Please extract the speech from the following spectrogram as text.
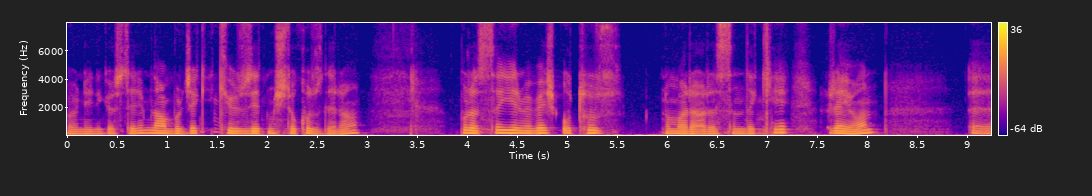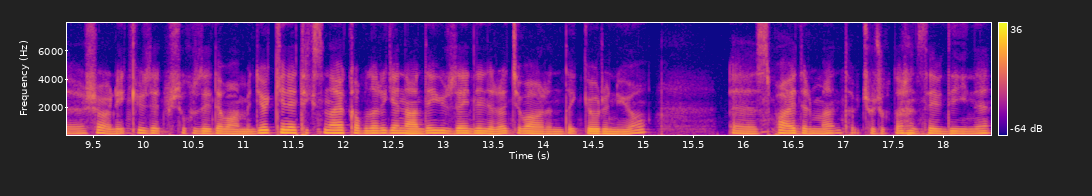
örneğini göstereyim. Lumberjack 279 lira. Burası 25-30 numara arasındaki reyon. Ee, şöyle 279 diye devam ediyor. Kinetix'in ayakkabıları genelde 150 lira civarında görünüyor. Ee, Spider-Man tabii çocukların sevdiği yine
